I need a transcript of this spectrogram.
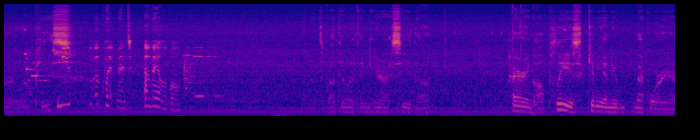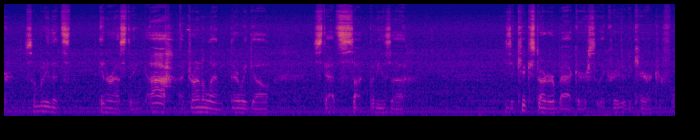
Merlin piece. New equipment available. That's about the only thing here I see, though. Hiring hall. Please give me a new mech warrior. Somebody that's interesting. Ah, adrenaline. There we go. Stats suck, but he's a he's a Kickstarter backer, so they created a character for.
